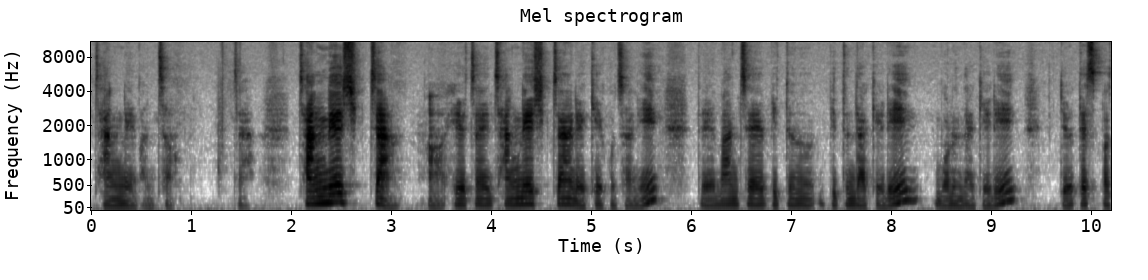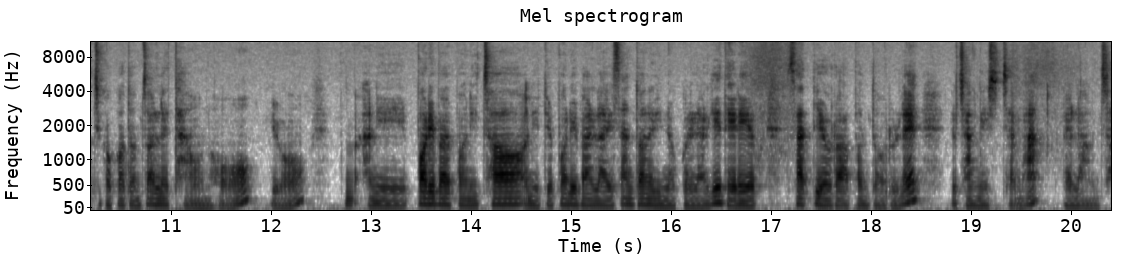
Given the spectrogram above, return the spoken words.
장례 번처 자 장례식장 어, 일자인 장례식장 이렇게 고차니 네, 만체 비툰 비툰다케리 모른다케리 띠오 테스퍼치거 거덤 썰레 타운호 요 아니 뻐리발 뻔이처 아니 띠 뻐리발라이 산토아나 리노콜라기 데레 사띠오로 아펀토르레 요 장례시자마 벨라운처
